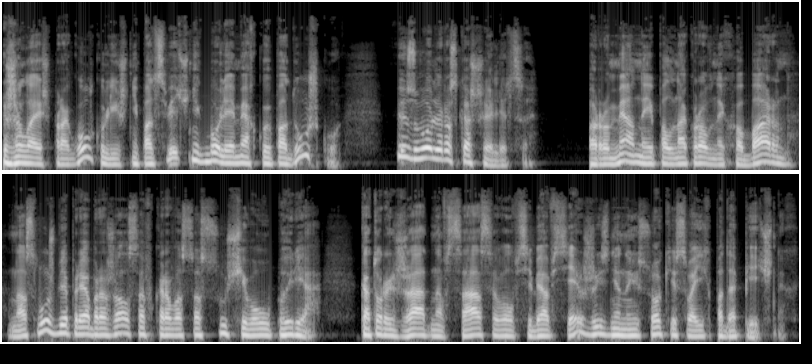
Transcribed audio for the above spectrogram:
Желаешь прогулку, лишний подсвечник, более мягкую подушку? Изволь раскошелиться. Румяный и полнокровный Хобарн на службе преображался в кровососущего упыря, который жадно всасывал в себя все жизненные соки своих подопечных.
